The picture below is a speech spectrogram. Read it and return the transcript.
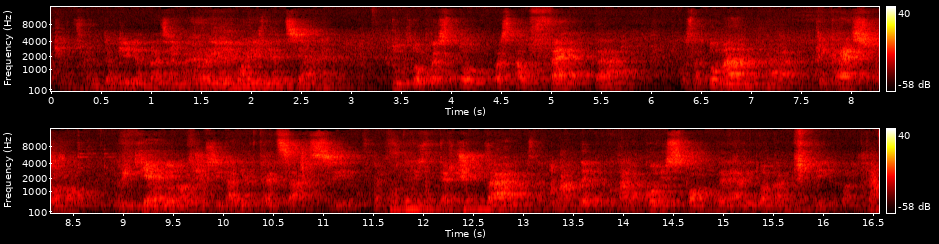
che non sono venuti a piedi al Brasile, vorrei, vorrei evidenziare, tutta questa offerta, questa domanda che crescono richiedono la necessità di attrezzarsi per poter intercettare questa domanda e per poterla corrispondere adeguatamente in qualità.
